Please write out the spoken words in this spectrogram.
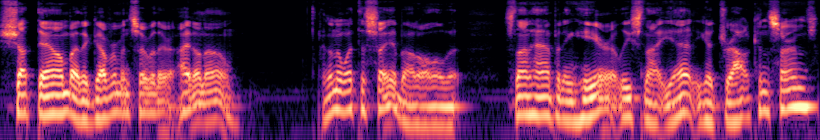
shut down by the governments over there. I don't know. I don't know what to say about all of it. It's not happening here, at least not yet. You got drought concerns.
